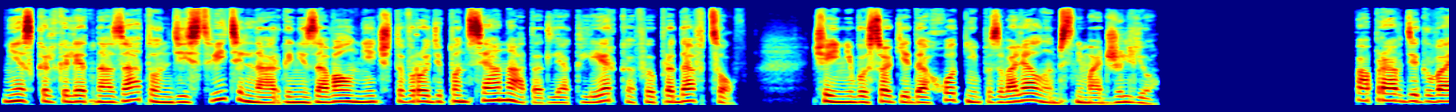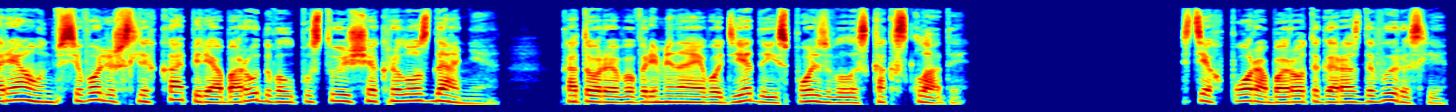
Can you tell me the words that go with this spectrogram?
Несколько лет назад он действительно организовал нечто вроде пансионата для клерков и продавцов, чей невысокий доход не позволял им снимать жилье. По правде говоря, он всего лишь слегка переоборудовал пустующее крыло здания, которое во времена его деда использовалось как склады. С тех пор обороты гораздо выросли,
